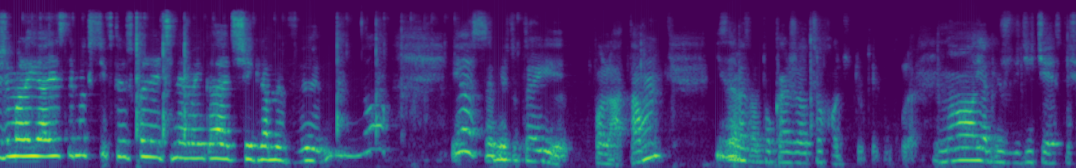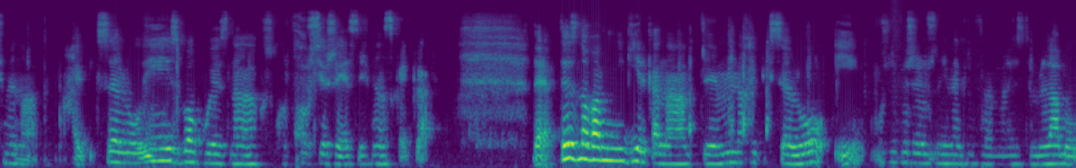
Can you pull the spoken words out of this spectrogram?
Serio, ale ja jestem w tym składecie na moim kanale. Dzisiaj gramy w... No, ja sobie tutaj polatam i zaraz wam pokażę o co chodzi tutaj w ogóle. No, jak już widzicie, jesteśmy na, Hypixelu i z boku jest na Squadforce, że jesteśmy na. Dobra, to jest nowa minigierka na tym, na Hypixelu i możliwe, że już nie nagrywałem, ale jestem lamą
